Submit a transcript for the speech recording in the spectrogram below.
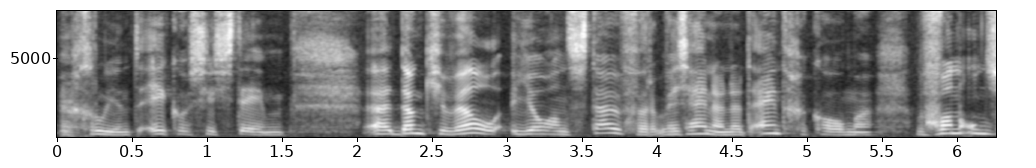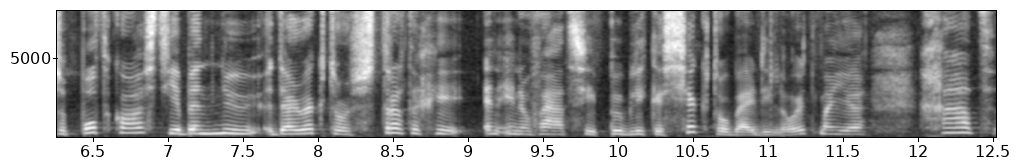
en groeiend ecosysteem. Eh dankjewel, Johan Stuiver. Wij zijn aan het eind gekomen van onze podcast. Je bent nu director strategie en innovatie publieke sector bij Deloitte. Maar je gaat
